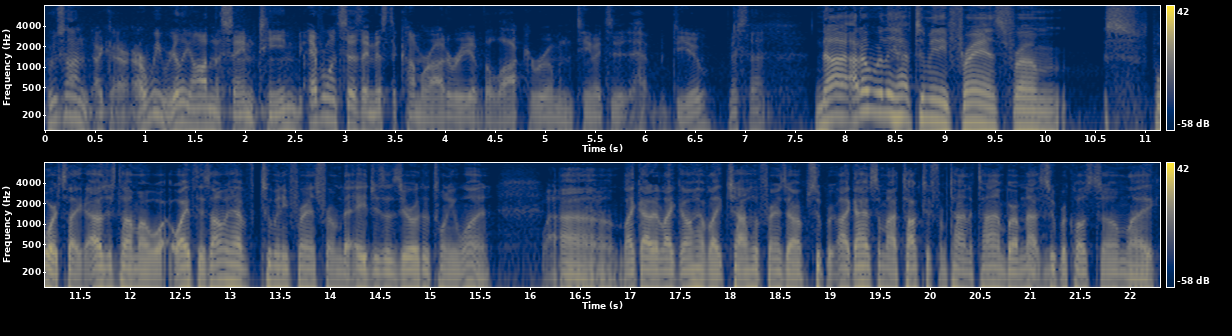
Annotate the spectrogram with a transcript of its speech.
who's on? Like, are, we really on the same team? Everyone says they miss the camaraderie of the locker room and the teammates. Do you miss that? No, I don't really have too many friends from sports. Like I was just telling my wife this, I don't have too many friends from the ages of zero to twenty one. Wow. Um, like I like I don't have like childhood friends that are super. Like I have somebody I talk to from time to time, but I'm not mm-hmm. super close to them, like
